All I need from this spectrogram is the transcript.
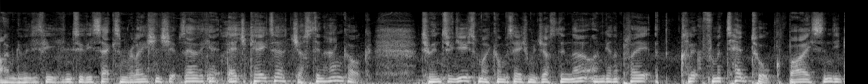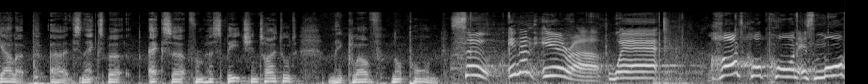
I'm going to be speaking to the sex and relationships educa- educator Justin Hancock. To introduce my conversation with Justin, though, I'm going to play a clip from a TED talk by Cindy Gallop. Uh, it's an expert excerpt from her speech entitled "Make Love, Not Porn." So, in an era where hardcore porn is more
